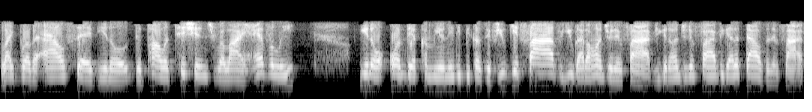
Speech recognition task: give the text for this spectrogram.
like Brother Al said, you know the politicians rely heavily, you know, on their community because if you get five, you got a hundred and five. You get hundred and five, you got a thousand and five.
